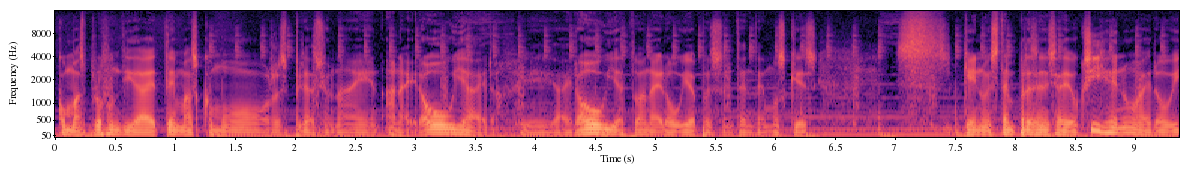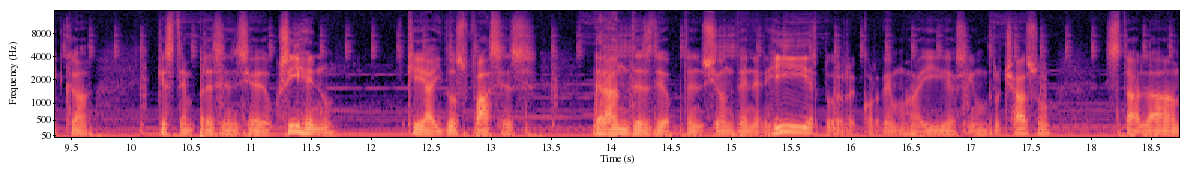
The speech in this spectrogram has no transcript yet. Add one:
con más profundidad de temas como respiración anaerobia, eh, aerobia, toda anaerobia pues entendemos que es que no está en presencia de oxígeno, aeróbica que está en presencia de oxígeno, que hay dos fases grandes de obtención de energía, pues recordemos ahí así un brochazo, está la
